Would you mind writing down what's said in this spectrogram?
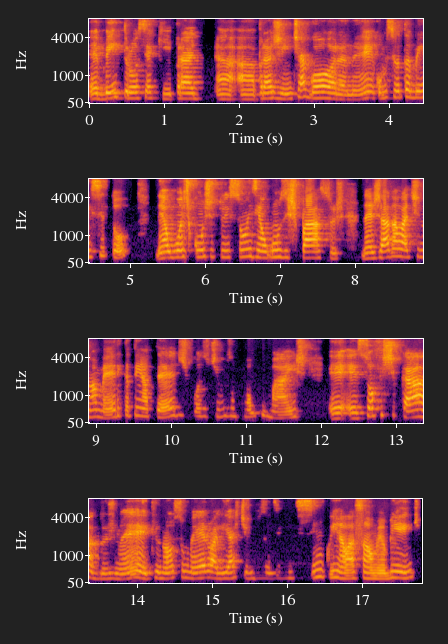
é, bem trouxe aqui para a, a gente agora, né? Como o senhor também citou, né? Algumas constituições em alguns espaços, né? Já na Latinoamérica tem até dispositivos um pouco mais é, é, sofisticados, né? Que o nosso mero ali artigo 225 em relação ao meio ambiente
